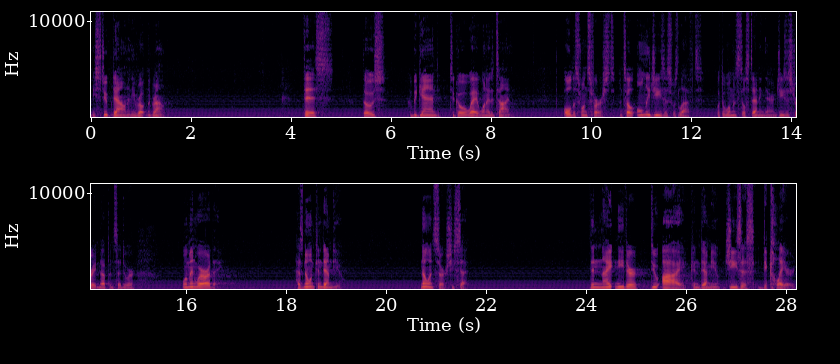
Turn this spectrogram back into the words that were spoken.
He stooped down and he wrote in the ground. This, those who began to go away one at a time, the oldest ones first, until only Jesus was left, with the woman still standing there. And Jesus straightened up and said to her, Woman, where are they? Has no one condemned you? No one, sir, she said. Then neither do I condemn you, Jesus declared.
